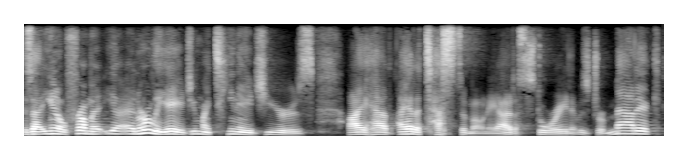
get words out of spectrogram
is that, you know, from a, yeah, an early age, in my teenage years, I had, I had a testimony, I had a story, and it was dramatic,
